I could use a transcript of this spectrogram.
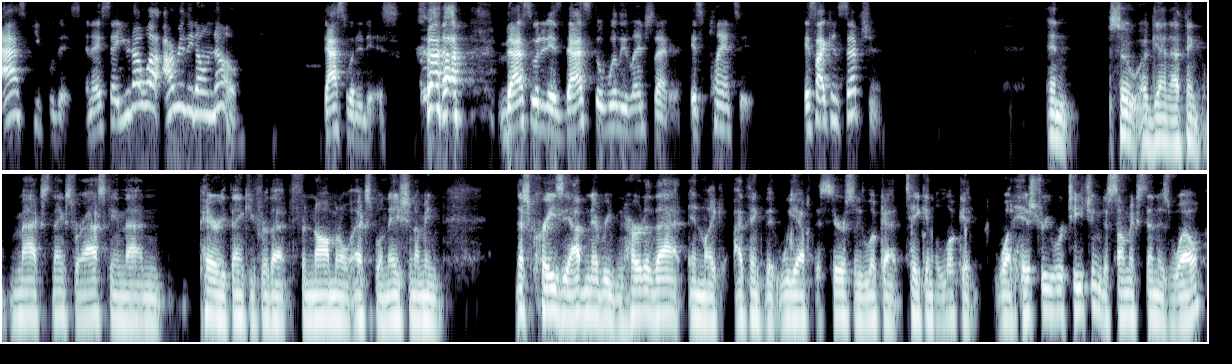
asked people this, and they say, you know what? I really don't know. That's what it is. That's what it is. That's the Willie Lynch letter. It's planted. It's like conception. And so again, I think Max, thanks for asking that, and Perry, thank you for that phenomenal explanation. I mean, that's crazy. I've never even heard of that, and like I think that we have to seriously look at taking a look at what history we're teaching to some extent as well,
